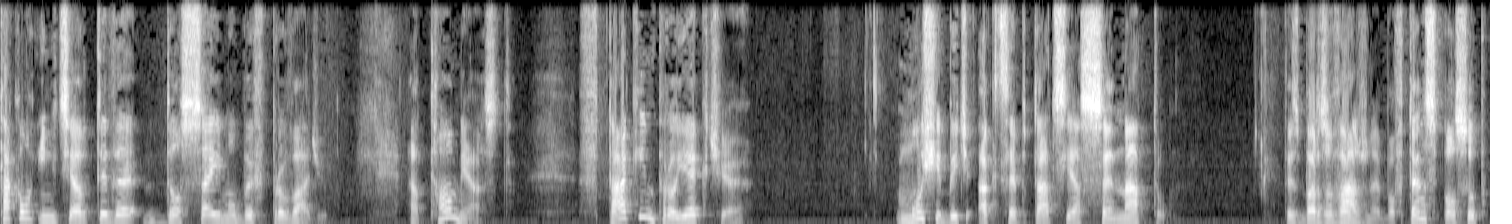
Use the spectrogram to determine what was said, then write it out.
taką inicjatywę do Sejmu by wprowadził. Natomiast w takim projekcie musi być akceptacja Senatu. To jest bardzo ważne, bo w ten sposób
